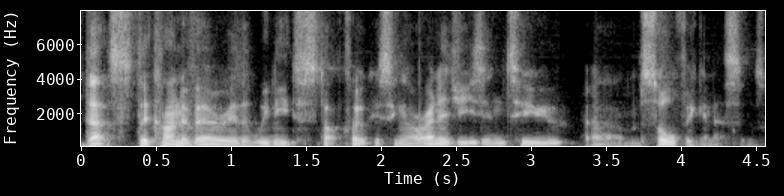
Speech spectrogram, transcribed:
that's the kind of area that we need to start focusing our energies into um, solving in essence.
